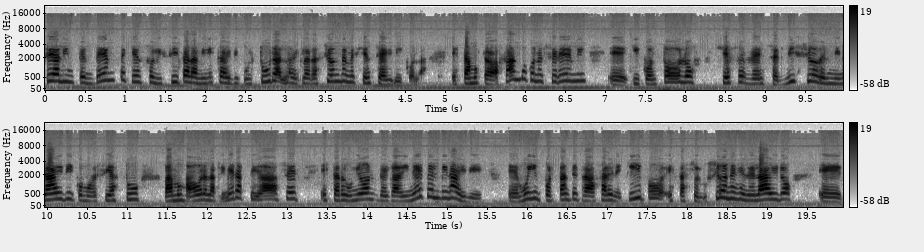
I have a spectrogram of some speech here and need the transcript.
sea el intendente quien solicita a la ministra de Agricultura la declaración de emergencia agrícola. Estamos trabajando con el CEREMI eh, y con todos los jefes de servicio del MINAIRI, como decías tú, vamos ahora, la primera actividad a hacer esta reunión del gabinete del MINAIRI, eh, muy importante trabajar en equipo, estas soluciones en el agro eh,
